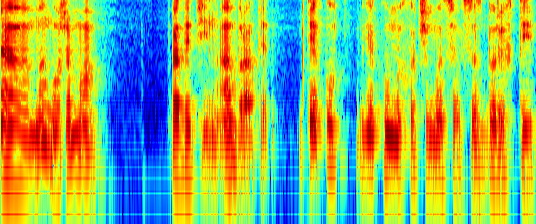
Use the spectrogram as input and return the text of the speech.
Е, Ми можемо традиційно обрати теку, в яку ми хочемо це все зберегти.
